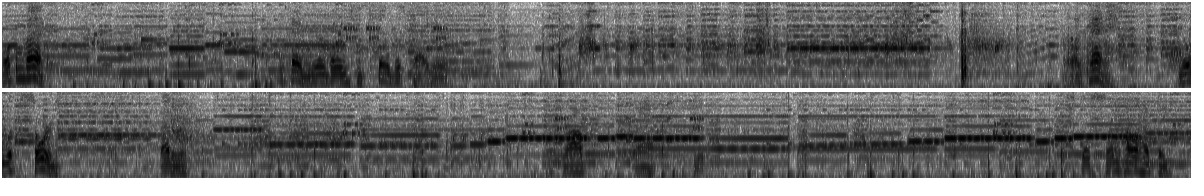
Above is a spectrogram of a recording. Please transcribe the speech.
welcome back. Okay, we are going to kill this guy here. Okay. Deal with sword. Better. Drop wrath here. Still somehow have to...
